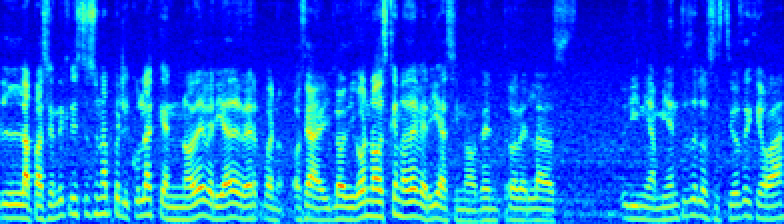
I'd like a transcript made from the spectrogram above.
la Pasión de Cristo es una película que no debería de ver, bueno, o sea, y lo digo no es que no debería, sino dentro de los lineamientos de los testigos de Jehová,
